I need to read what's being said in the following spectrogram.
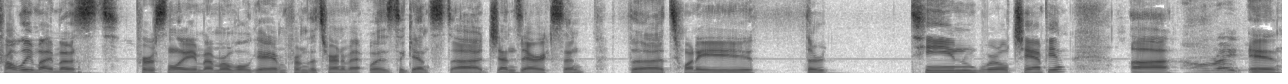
probably my most personally memorable game from the tournament was against uh, Jens Eriksson, the 2013 world champion. Uh, All right. and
